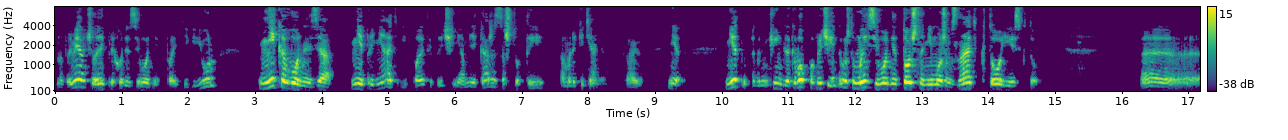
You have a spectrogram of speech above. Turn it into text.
Например, человек приходит сегодня пройти гиюр, никого нельзя не принять и по этой причине. А мне кажется, что ты амаликитянин. Правильно? Нет. Нет ограничений для кого? По причине того, что мы сегодня точно не можем знать, кто есть кто. Э,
